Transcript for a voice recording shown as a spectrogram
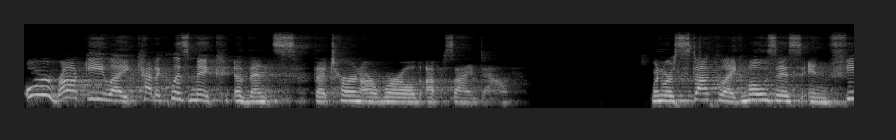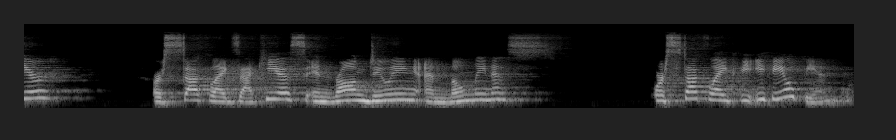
or rocky like cataclysmic events that turn our world upside down. When we're stuck like Moses in fear, or stuck like Zacchaeus in wrongdoing and loneliness, or stuck like the Ethiopian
